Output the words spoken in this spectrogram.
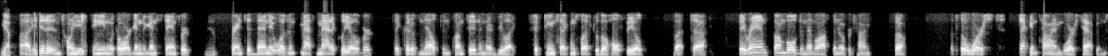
Yep. Uh, he did it in 2018 with Oregon against Stanford. Yep. Granted, then it wasn't mathematically over. They could have knelt and punted, and there'd be like 15 seconds left with a whole field. But uh, they ran, fumbled, and then lost in overtime. So that's the worst. Second time worst happens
